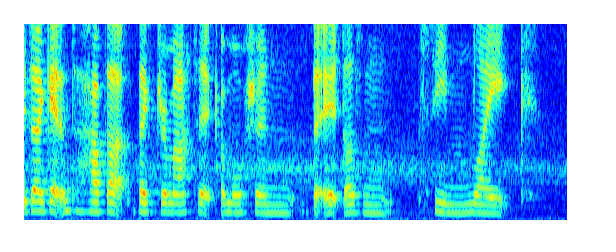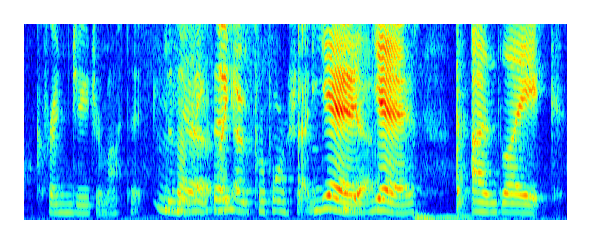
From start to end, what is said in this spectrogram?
do I get them to have that big dramatic emotion, but it doesn't seem like cringy dramatic? Does that Yeah, make sense? Like out of proportion. Yeah, Yeah. yeah, And like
